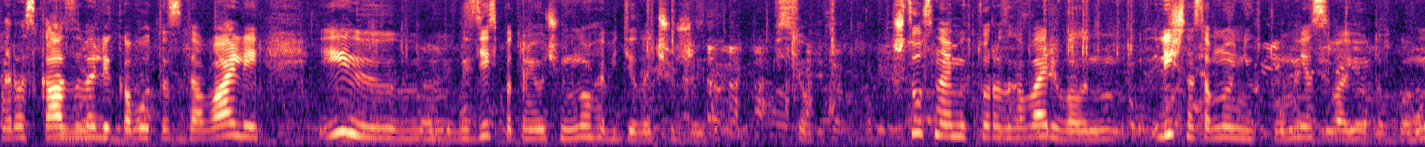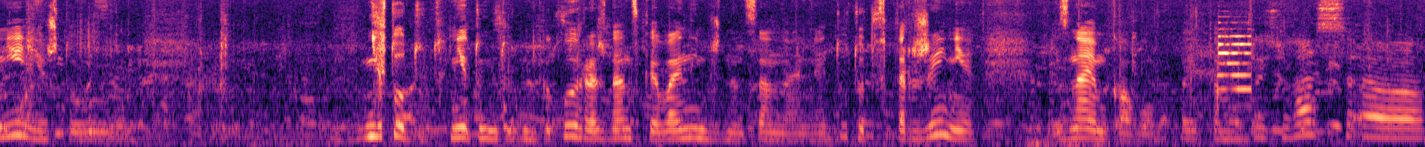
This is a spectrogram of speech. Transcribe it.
рассказывали, кого-то сдавали. И э, здесь потом я очень много видела чужих. Все. Что с нами кто разговаривал, лично со мной никто. У меня свое такое мнение, что Никто тут, нету тут никакой гражданской войны межнациональной. Тут вот вторжение, знаем кого. Поэтому То есть у вас э,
